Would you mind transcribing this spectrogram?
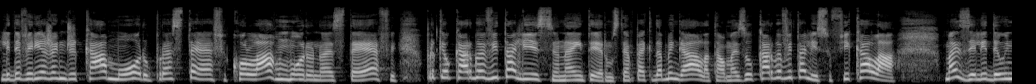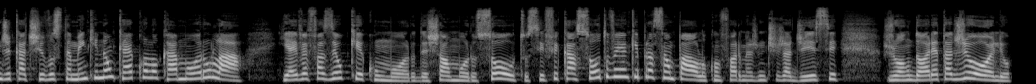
ele deveria já indicar Moro para o STF, colar o Moro no STF, porque o cargo é vitalício, né, em termos, tem a PEC da Bengala tal, mas o cargo é vitalício, fica lá. Mas ele deu indicativos também que não quer colocar Moro lá. E aí vai fazer o que com o Moro? Deixar o Moro solto? Se ficar solto, vem aqui para São Paulo, conforme a gente já disse, João Dória está de olho.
